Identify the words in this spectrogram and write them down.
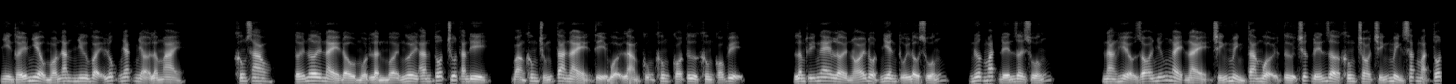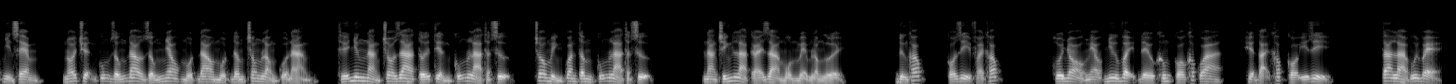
nhìn thấy nhiều món ăn như vậy lúc nhắc nhở lâm ai không sao, tới nơi này đầu một lần mời ngươi ăn tốt chút ăn đi, bằng không chúng ta này tỉ bội làm cũng không có tư không có vị. Lâm thúy nghe lời nói đột nhiên túi đầu xuống, nước mắt đến rơi xuống. Nàng hiểu rõ những ngày này chính mình tam mội từ trước đến giờ không cho chính mình sắc mặt tốt nhìn xem, nói chuyện cũng giống đao giống nhau một đao một đâm trong lòng của nàng, thế nhưng nàng cho ra tới tiền cũng là thật sự, cho mình quan tâm cũng là thật sự nàng chính là cái già mồm mềm lòng người. Đừng khóc, có gì phải khóc. Hồi nhỏ nghèo như vậy đều không có khóc qua, hiện tại khóc có ý gì? Ta là vui vẻ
